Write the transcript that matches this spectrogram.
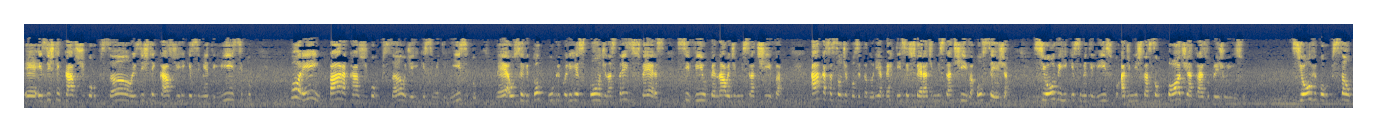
é, existem casos de corrupção, existem casos de enriquecimento ilícito. Porém, para casos de corrupção de enriquecimento ilícito, né, o servidor público ele responde nas três esferas, civil, penal e administrativa. A cassação de aposentadoria pertence à esfera administrativa, ou seja, se houve enriquecimento ilícito, a administração pode ir atrás do prejuízo. Se houve corrupção,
